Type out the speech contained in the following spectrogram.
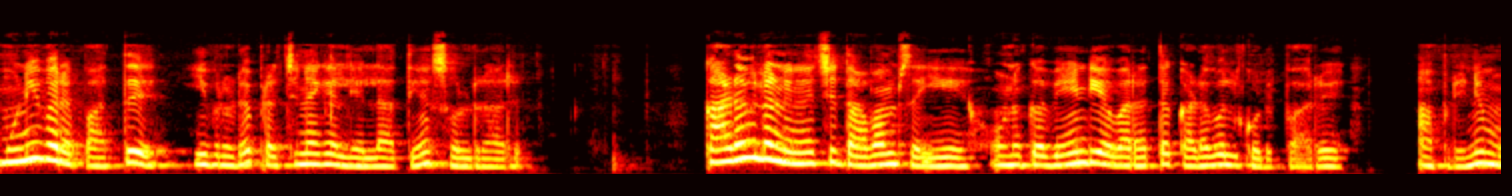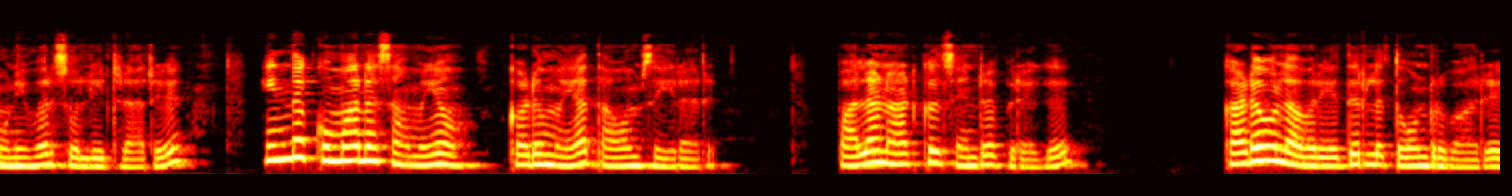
முனிவரை பார்த்து இவரோட பிரச்சனைகள் எல்லாத்தையும் சொல்றாரு. கடவுளை நினைச்சு தவம் செய்ய உனக்கு வேண்டிய வரத்தை கடவுள் கொடுப்பாரு அப்படின்னு முனிவர் சொல்லிடுறாரு. இந்த குமாரசாமியும் கடுமையா தவம் செய்கிறாரு பல நாட்கள் சென்ற பிறகு கடவுள் அவர் எதிரில் தோன்றுவாரு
